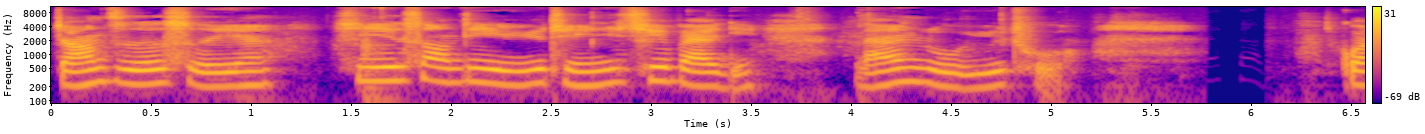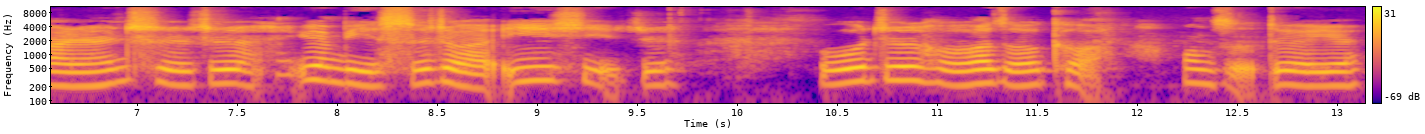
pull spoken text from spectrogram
长子死焉。西丧地于秦七百里，南辱于楚。寡人耻之，愿比死者一系之。如之何则可？”孟子对曰：“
